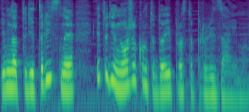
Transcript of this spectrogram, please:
І вона тоді трісне, і тоді ножиком туди її просто прорізаємо.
